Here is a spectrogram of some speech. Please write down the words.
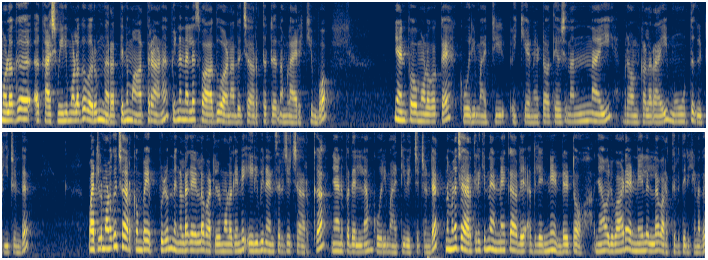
മുളക് കാശ്മീരി മുളക് വെറും നിറത്തിന് മാത്രമാണ് പിന്നെ നല്ല സ്വാദുമാണ് അത് ചേർത്തിട്ട് നമ്മൾ അരയ്ക്കുമ്പോൾ. ഞാനിപ്പോൾ മുളകൊക്കെ കോരി മാറ്റി വെക്കുകയാണ് കേട്ടോ. അത്യാവശ്യം നന്നായി ബ്രൗൺ കളറായി മൂത്ത് കിട്ടിയിട്ടുണ്ട്. വറ്റൽമുളക് ചേർക്കുമ്പോൾ എപ്പോഴും നിങ്ങളുടെ കയ്യിലുള്ള വറ്റൽമുളകിന്റെ എരിവിനനുസരിച്ച് ചേർക്കുക. ഞാനിപ്പോൾ ഇതെല്ലാം കോരി മാറ്റി വെച്ചിട്ടുണ്ട്. നമ്മൾ ചേർത്തിരിക്കുന്ന എണ്ണയൊക്കെ അതിൽ അതിൽ തന്നെ ഉണ്ട് കേട്ടോ. ഞാൻ ഒരുപാട് എണ്ണയിലല്ല വറുത്തെടുത്തിരിക്കണത്.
